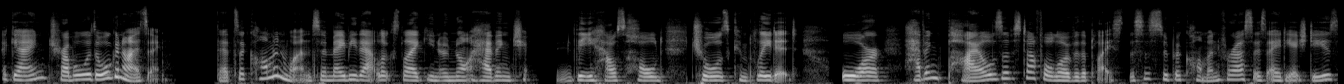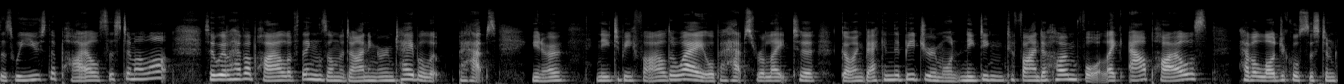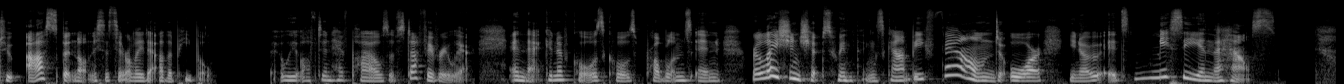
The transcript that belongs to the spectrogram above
Again, trouble with organizing. That's a common one. So maybe that looks like, you know, not having ch- the household chores completed or having piles of stuff all over the place. This is super common for us as ADHDers as we use the pile system a lot. So we'll have a pile of things on the dining room table that perhaps, you know, need to be filed away or perhaps relate to going back in the bedroom or needing to find a home for. Like our piles have a logical system to us but not necessarily to other people we often have piles of stuff everywhere. And that can, of course, cause problems in relationships when things can't be found or, you know, it's messy in the house.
